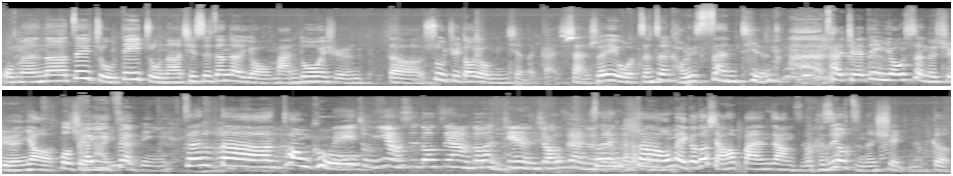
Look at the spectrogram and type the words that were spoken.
我们呢这一组第一组呢，其实真的有蛮多位学员的数据都有明显的改善，所以我整整考虑三天 才决定优胜的学员要我可以证明，真的很痛苦。每一组营养师都这样，都很天人交战的真的，我每个都想要搬这样子，可是又只能选一个。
